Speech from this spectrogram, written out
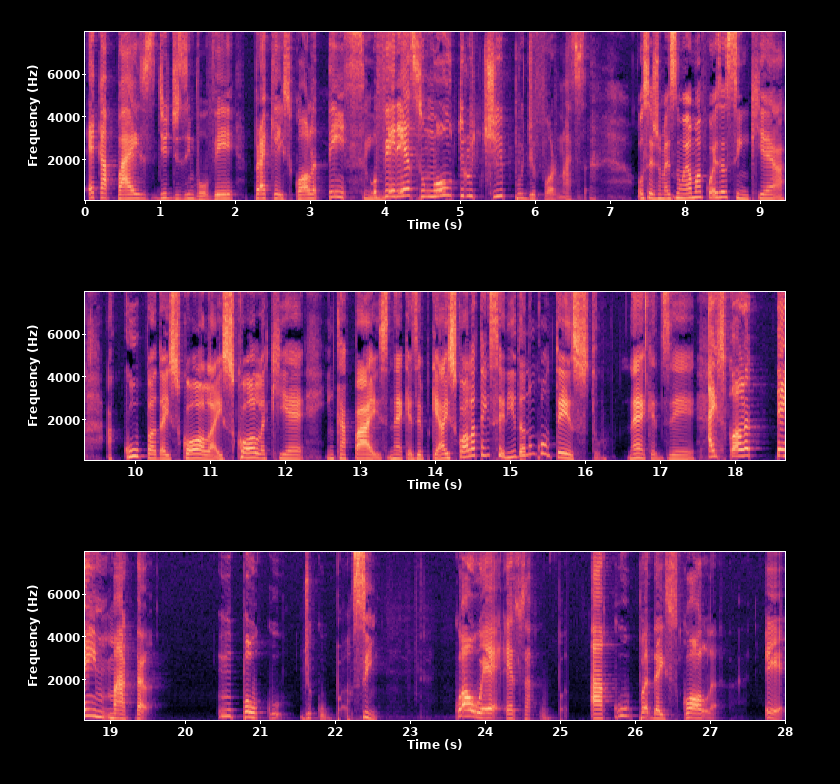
é capaz de desenvolver para que a escola tenha, Sim. ofereça um outro tipo de formação. Ou seja, mas não é uma coisa assim que é a, a, culpa da escola, a escola que é incapaz, né? Quer dizer, porque a escola está inserida num contexto, né? Quer dizer. A escola tem, Marta, um pouco de culpa. Sim. Qual é essa culpa? A culpa da escola é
